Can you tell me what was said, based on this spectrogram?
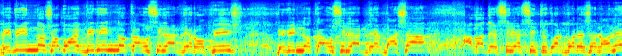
বিভিন্ন সময় বিভিন্ন কাউন্সিলরদের অফিস বিভিন্ন কাউন্সিলরদের বাসা আমাদের সিলেট সিটি কর্পোরেশন অনেক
